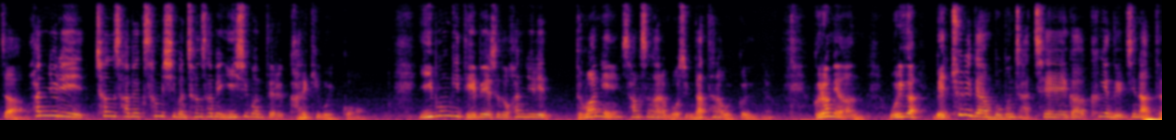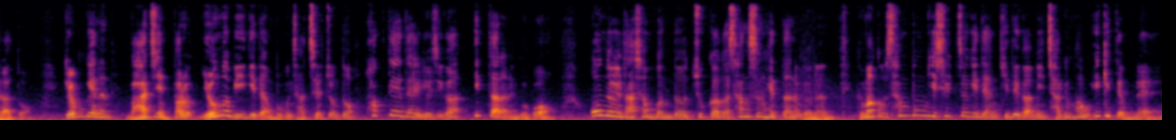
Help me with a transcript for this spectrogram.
자 환율이 1430원 1420원대를 가리키고 있고 2분기 대비해서도 환율이 더 많이 상승하는 모습이 나타나고 있거든요. 그러면 우리가 매출에 대한 부분 자체가 크게 늘지는 않더라도 결국에는 마진 바로 영업이익에 대한 부분 자체를 좀 더 확대될 여지가 있다라는 거고 오늘 다시 한 번 더 주가가 상승했다는 것은 그만큼 3분기 실적에 대한 기대감이 작용하고 있기 때문에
